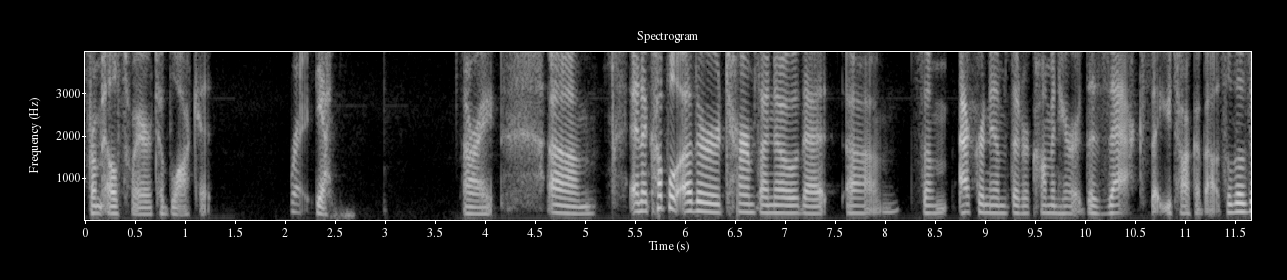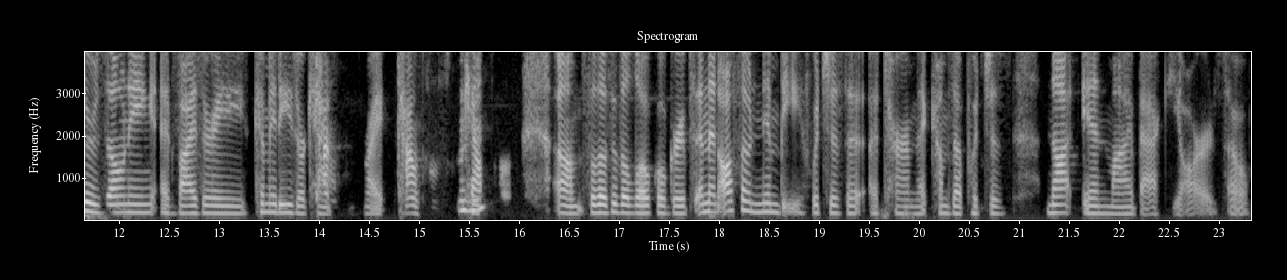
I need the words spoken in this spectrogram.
from elsewhere to block it. Right. Yeah. All right. Um, and a couple other terms I know that um, some acronyms that are common here, are the ZACs that you talk about. So those are zoning advisory committees or councils, right? Councils. Mm-hmm. Councils. Um, so those are the local groups. And then also NIMBY, which is a, a, term that comes up, which is not in my backyard. So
